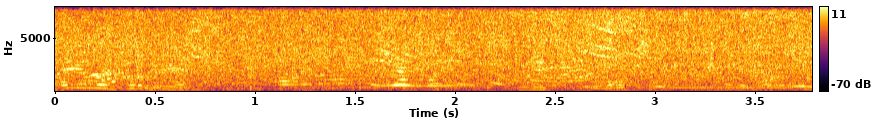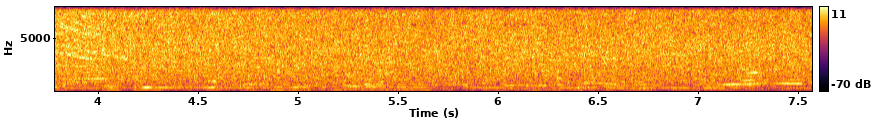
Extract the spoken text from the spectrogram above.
Aí eu vou correr. Não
